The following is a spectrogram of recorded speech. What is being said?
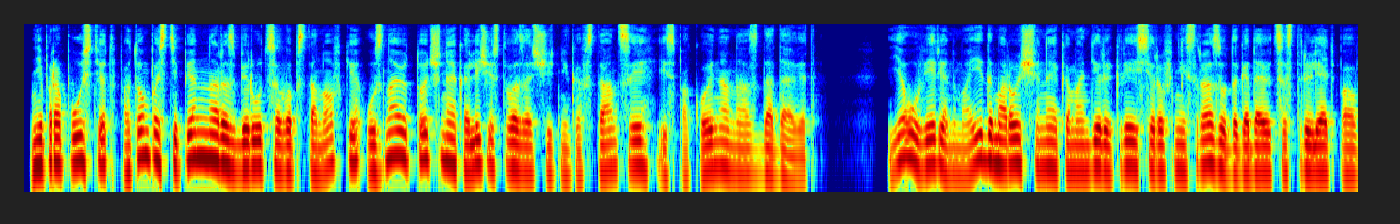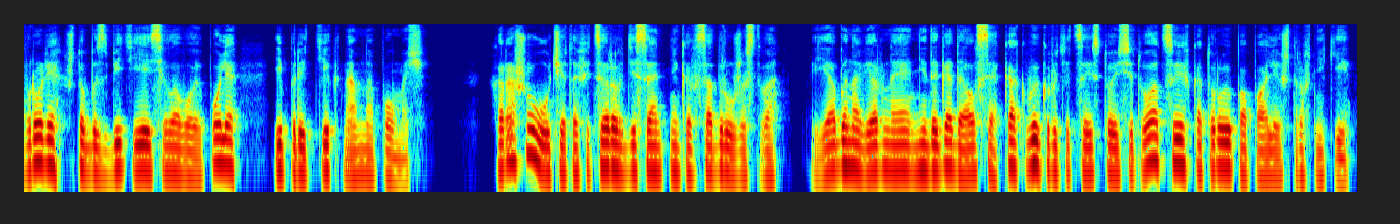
Не пропустят, потом постепенно разберутся в обстановке, узнают точное количество защитников станции и спокойно нас додавят. Я уверен, мои доморощенные командиры крейсеров не сразу догадаются стрелять по «Авроре», чтобы сбить ей силовое поле и прийти к нам на помощь. Хорошо учат офицеров-десантников Содружества. Я бы, наверное, не догадался, как выкрутиться из той ситуации, в которую попали штрафники.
